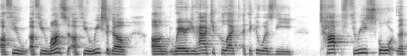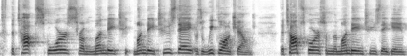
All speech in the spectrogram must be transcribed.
a few a few months, a few weeks ago, um, where you had to collect. I think it was the top three score, the, the top scores from Monday to Monday Tuesday. It was a week long challenge. The top scores from the Monday and Tuesday game,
